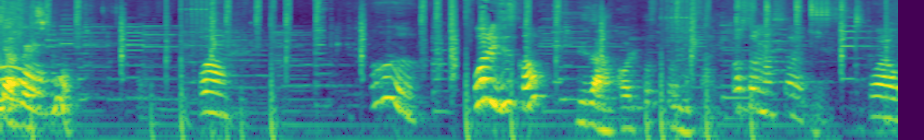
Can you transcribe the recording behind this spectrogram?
they are very Oh. small. Wow. Oh. What is this called? These are called posture massage. Posture massage. Wow.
